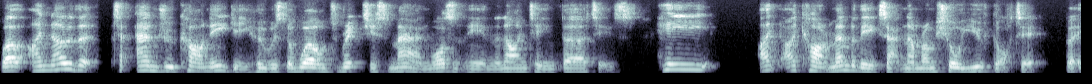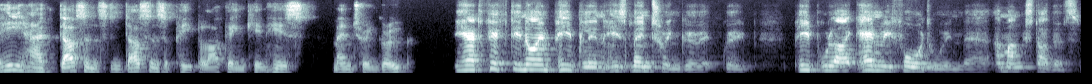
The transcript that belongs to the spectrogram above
Well, I know that Andrew Carnegie, who was the world's richest man, wasn't he, in the 1930s? He, I, I can't remember the exact number, I'm sure you've got it, but he had dozens and dozens of people, I think, in his mentoring group. He had 59 people in his mentoring group. People like Henry Ford were in there, amongst others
